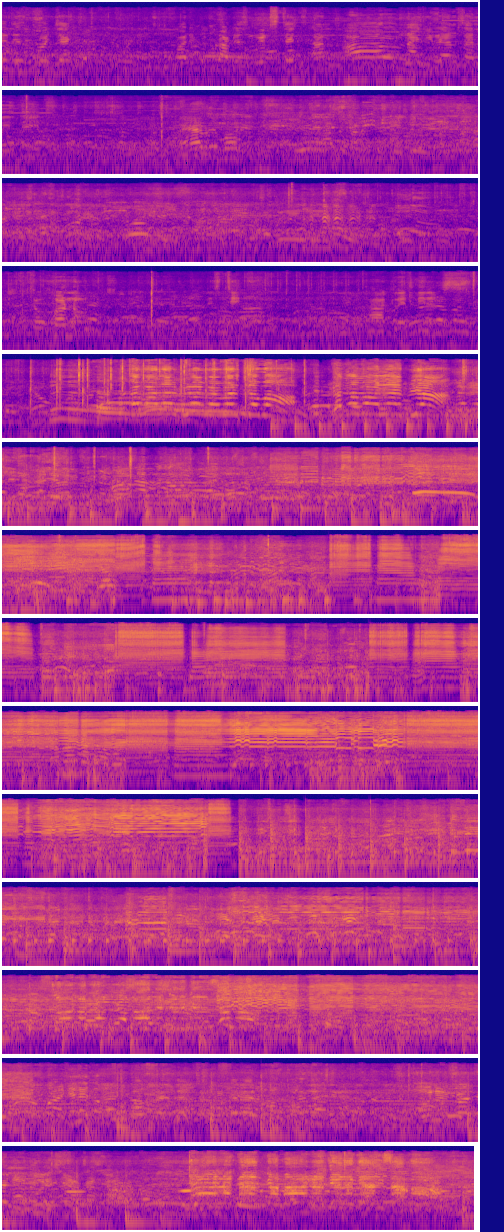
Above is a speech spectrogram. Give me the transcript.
bringing this project for the people of this great state and all Nigerians and indeed everybody to honor the state, our great leaders. Jonathan Kamana, some Sama!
